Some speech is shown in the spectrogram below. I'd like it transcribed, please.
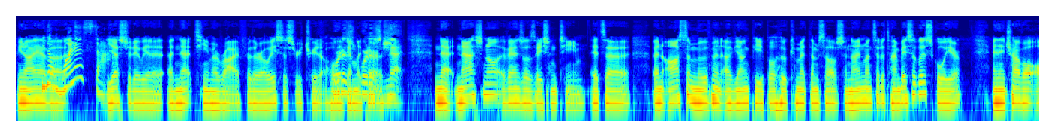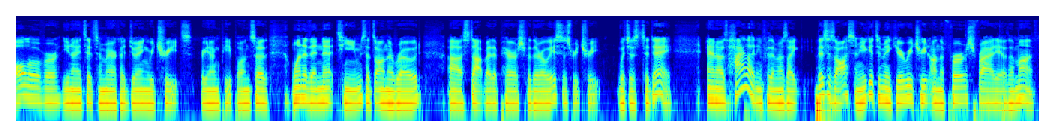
You know, I have You don't a- want to stop. Yesterday, we had a, a NET team arrive for their Oasis retreat at Holy What is- Family what is Parish. NET? NET, National Evangelization Team. It's a an awesome movement of young people who commit themselves to nine months at a time, basically a school year, and they travel all over the United States of America doing retreats for young people. And so, one of the NET teams that's on the road uh, stopped by the parish for their Oasis retreat. Which is today. And I was highlighting for them, I was like, this is awesome. You get to make your retreat on the first Friday of the month.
